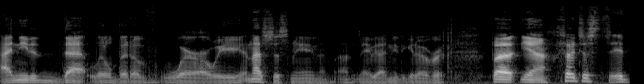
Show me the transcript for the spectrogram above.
I needed that little bit of where are we, and that's just me. and, uh, Maybe I need to get over it, but yeah. So it just it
